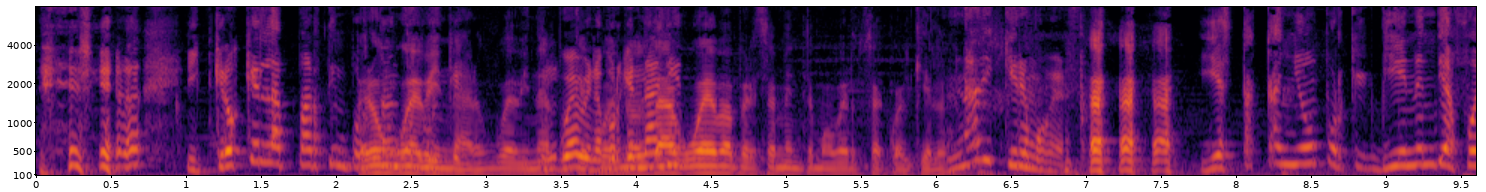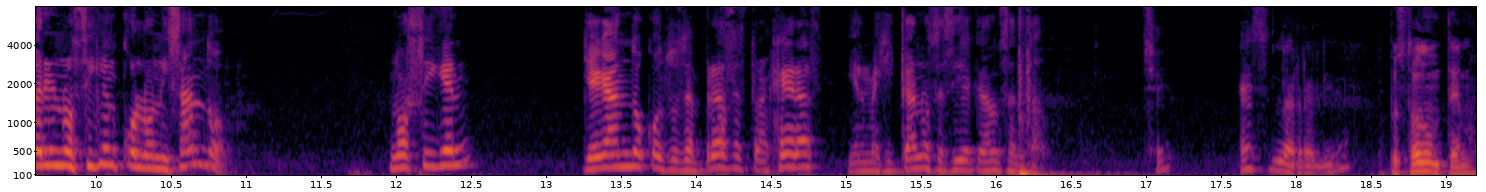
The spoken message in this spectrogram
Y creo que es la parte Pero importante. un porque- webinar, un webinar. Un porque, webinar, pues, porque nos nadie, da hueva precisamente movernos a cualquier lado. nadie quiere moverse. y está cañón porque vienen de afuera y nos siguen colonizando. Nos siguen llegando con sus empresas extranjeras y el mexicano se sigue quedando sentado. Sí, esa es la realidad. Pues todo un tema,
